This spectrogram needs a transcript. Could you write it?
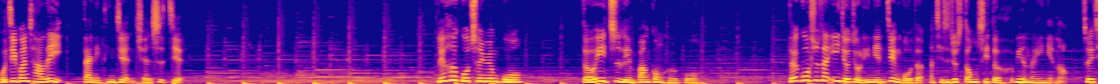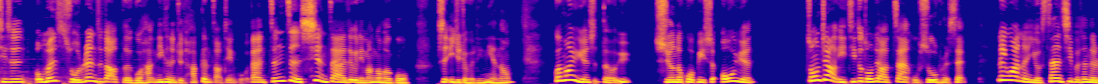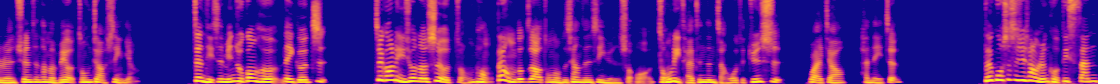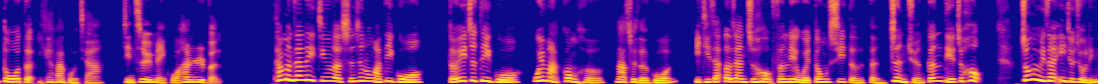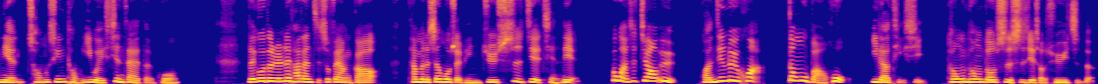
国际观察力带你听见全世界。联合国成员国：德意志联邦共和国。德国是在一九九零年建国的，那其实就是东西德合并的那一年哦。所以其实我们所认知到德国，它你可能觉得它更早建国，但真正现在的这个联邦共和国是一九九零年哦。官方语言是德语，使用的货币是欧元。宗教以基督宗教占五十五 percent，另外呢有三十七 percent 的人宣称他们没有宗教信仰。政体是民主共和内阁制，最高领袖呢是有总统，但我们都知道总统是象征性元首哦，总理才真正掌握着军事、外交和内政。德国是世界上人口第三多的已开发国家，仅次于美国和日本。他们在历经了神圣罗马帝国、德意志帝国、威玛共和、纳粹德国，以及在二战之后分裂为东西德等政权更迭之后，终于在一九九零年重新统一为现在的德国。德国的人类发展指数非常高，他们的生活水平居世界前列，不管是教育、环境绿化、动物保护、医疗体系，通通都是世界首屈一指的。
